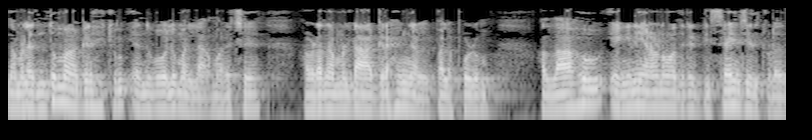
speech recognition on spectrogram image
നമ്മൾ എന്തും ആഗ്രഹിക്കും എന്നുപോലുമല്ല. മറിച്ച് അവിടെ നമ്മളുടെ ആഗ്രഹങ്ങൾ പലപ്പോഴും അള്ളാഹു എങ്ങനെയാണോ അതിനെ ഡിസൈൻ ചെയ്തിട്ടുള്ളത്.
